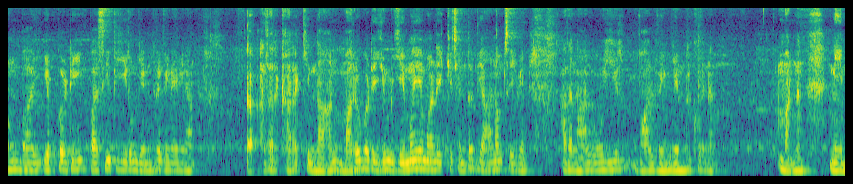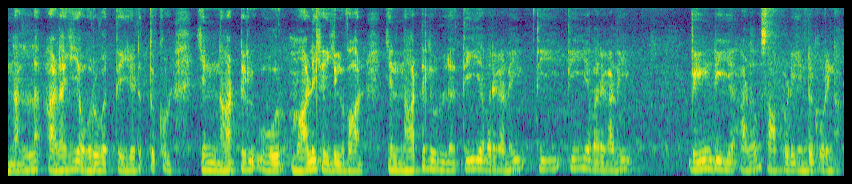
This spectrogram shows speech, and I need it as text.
உண்பாய் எப்படி பசி தீரும் என்று வினவினான். அதற்கு அரக்கி நான் மறுபடியும் இமயமலைக்கு சென்று தியானம் செய்வேன். அதனால் உயிர் வாழ்வேன் என்று கூறினான். மன்னன் நீ நல்ல அழகிய உருவத்தை எடுத்துக்கொள். என் நாட்டில் ஓர் மாளிகையில் வாழ். என் நாட்டில் உள்ள தீயவர்களை தீ தீயவர்களை வேண்டிய அளவு சாப்பிடு என்று கூறினார்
